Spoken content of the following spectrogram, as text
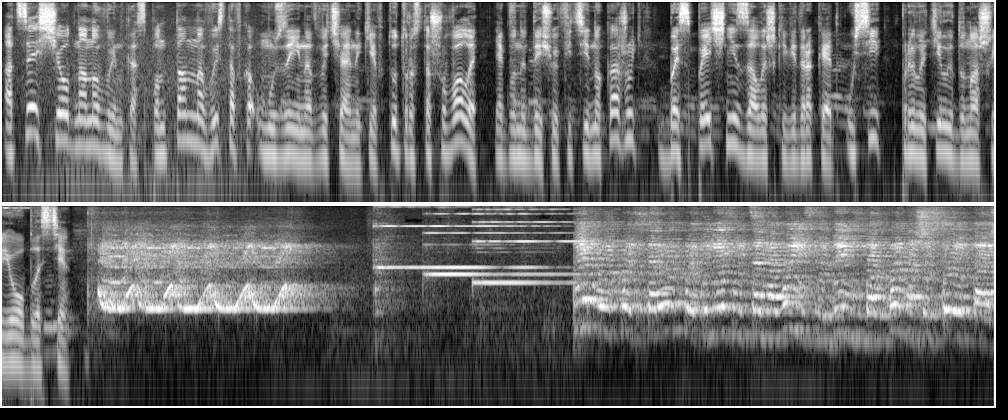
А це ще одна новинка спонтанна виставка у музеї надзвичайників. Тут розташували, як вони дещо офіційно кажуть, безпечні залишки від ракет. Усі прилетіли до нашої області. Первый ход, второй ход и лестница на выезд, дым с балкона, шестой этаж.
